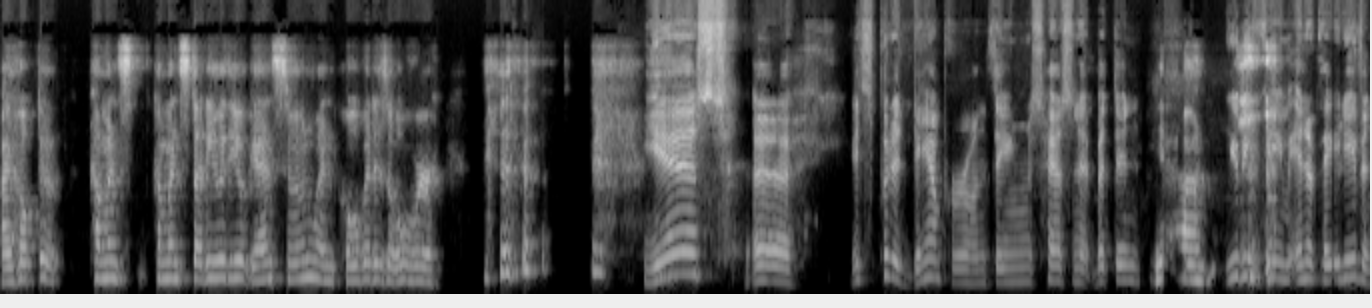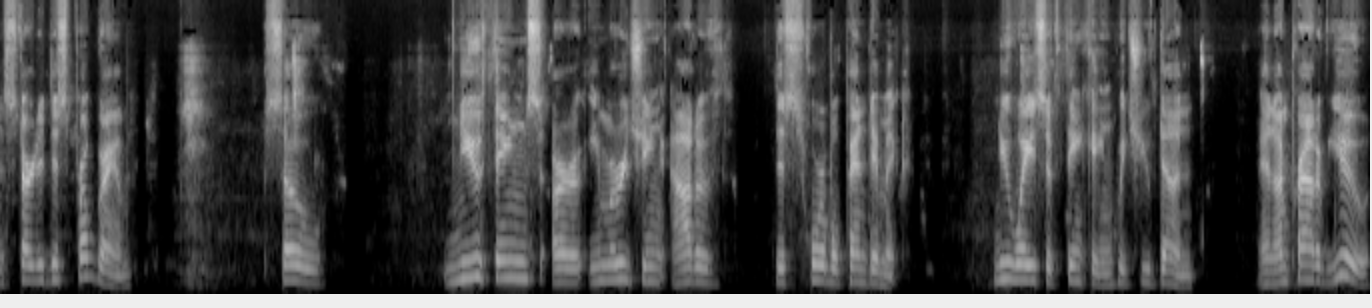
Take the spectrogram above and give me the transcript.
I hope to come and come and study with you again soon when COVID is over. Yes, uh, it's put a damper on things, hasn't it? But then yeah, you became innovative and started this program. So new things are emerging out of this horrible pandemic, new ways of thinking, which you've done. And I'm proud of you.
